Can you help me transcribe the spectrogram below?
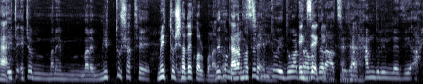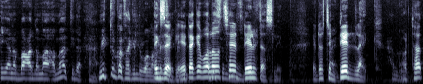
হ্যাঁ। এটা এটা মানে মানে মৃত্যুর সাথে মৃত্যুর সাথে কল্পনা কারণ হচ্ছে কিন্তু এই দোয়াটা আছে যে আলহামদুলিল্লাহি আহইয়ানা বা'দা মা আমাতিনা মৃত্যুর কথা কিন্তু বলা এক্স্যাক্টলি এটাকে বলা হচ্ছে ডেল্টা স্লিপ এটা হচ্ছে ডেড লাইক অর্থাৎ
